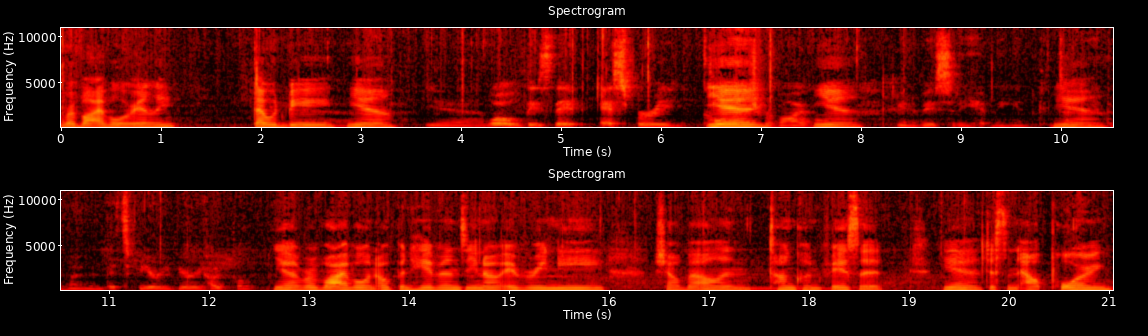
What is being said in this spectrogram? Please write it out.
revival, really. That would be, yeah. Yeah. Well, there's that Asbury Yeah, College revival Yeah, university happening in Kentucky Yeah. at the moment. That's very, very hopeful. yeah, revival and open heavens, you know, every knee shall bow and tongue confess it. Yeah, just an outpouring.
